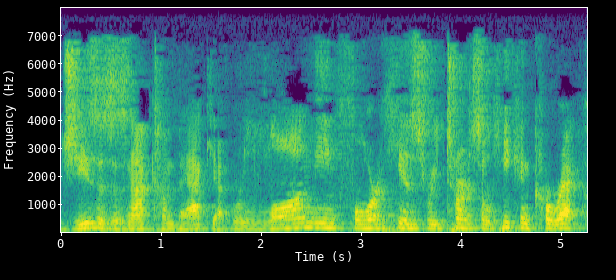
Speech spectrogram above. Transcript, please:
Jesus has not come back yet. We're longing for his return so he can correct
